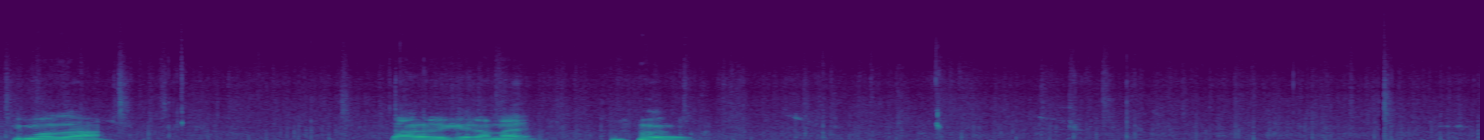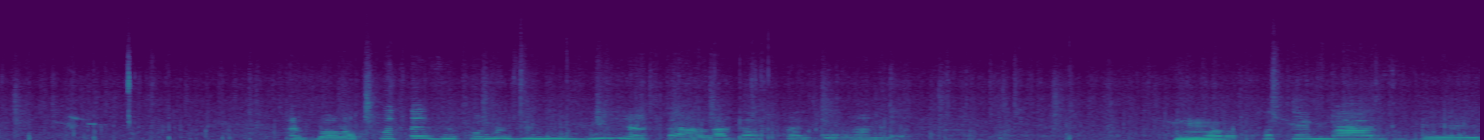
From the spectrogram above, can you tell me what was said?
কি মজা। চালের ঘেরা নাই? আর বরফ পাতায় যে কোনো জিনিস দিলে একটা আলাদা একটা গোড়ান হুম। বরফ পাতায় মাছ দেয়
